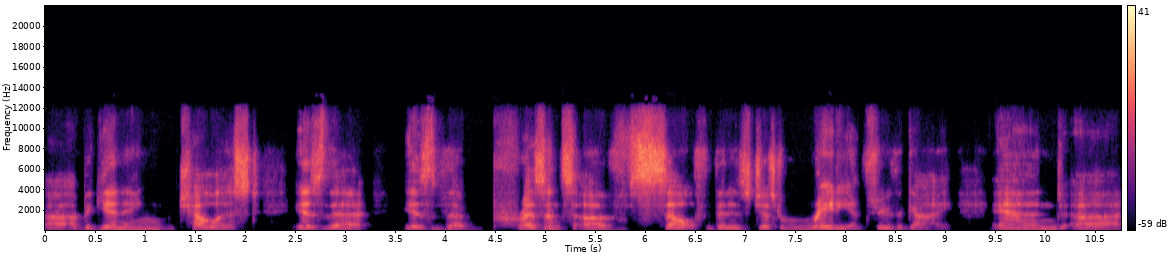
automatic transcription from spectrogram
uh, a beginning cellist is the is the presence of self that is just radiant through the guy and uh,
